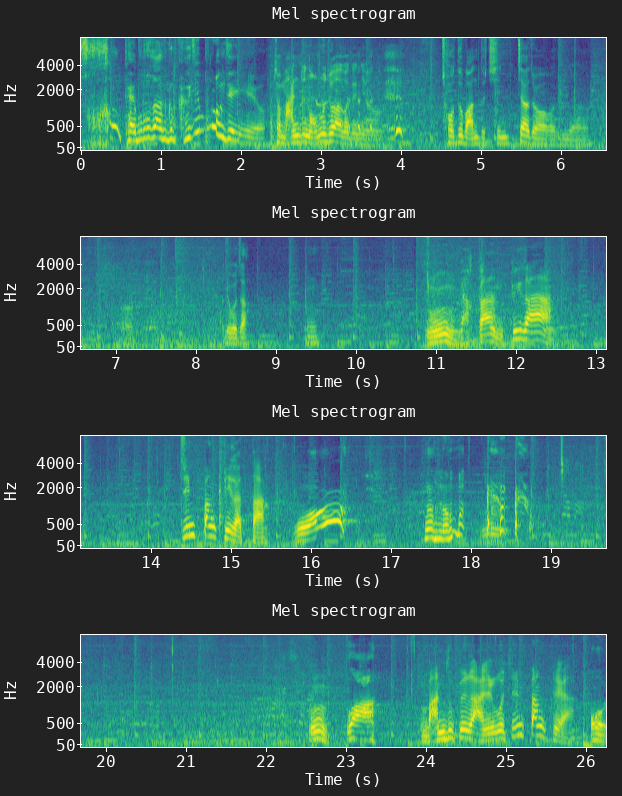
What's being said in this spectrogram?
참 배부르다는 거 그지푸렁쟁이에요. 저 만두 너무 좋아하거든요. 저도 만두 진짜 좋아하거든요. 어. 어디 보자. 음, 약간 피가 찐빵피 같다. 와, 난 너무 음, 와, 만두피가 아니고 찐빵피야. 어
